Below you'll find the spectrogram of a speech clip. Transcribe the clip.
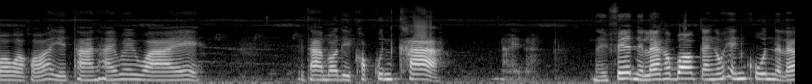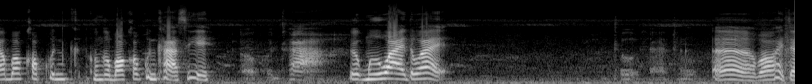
บอกว่าขอให้ยายทานหายไวๆยายทานบอกดีขอบคุณค่ะ ไหนล่ะในเฟซเนี่ยแหละเขาบอกกันเขาเห็นคุณเนี่ยแหล้วบอกขอบคุณคุณก็บอกขอบคุณค่ะสิขอบคุณค่ะยกมือไหว้ด้วย ทุสาธุเออ บอกให้เจ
